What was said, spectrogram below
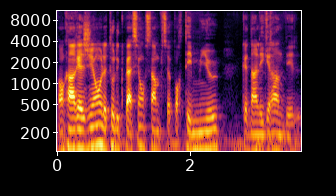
Donc, en région, le taux d'occupation semble se porter mieux que dans les grandes villes,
